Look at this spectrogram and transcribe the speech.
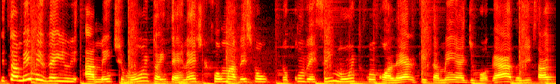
E também me veio à mente muito a internet, que foi uma vez que eu, eu conversei muito com um colega que também é advogado, a gente estava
